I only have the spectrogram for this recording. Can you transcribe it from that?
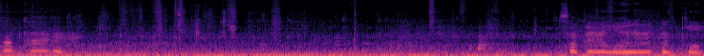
ทอดค่ะ เสภาเยอะนะสังเกต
